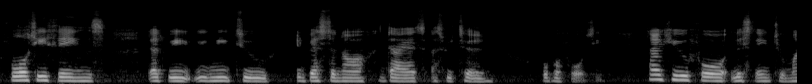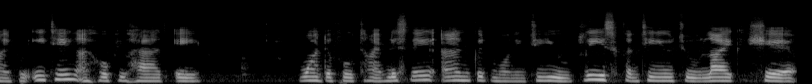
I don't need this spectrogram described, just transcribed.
40 things that we, we need to invest in our diets as we turn over 40. Thank you for listening to Mindful Eating. I hope you had a wonderful time listening and good morning to you. Please continue to like, share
